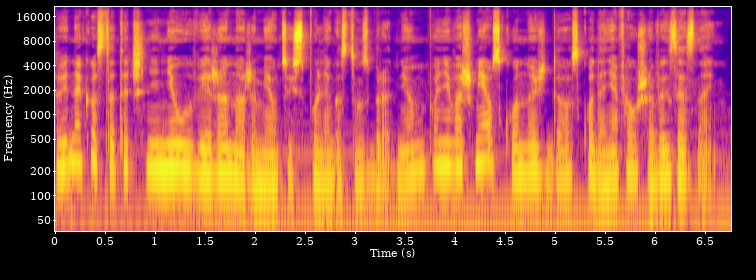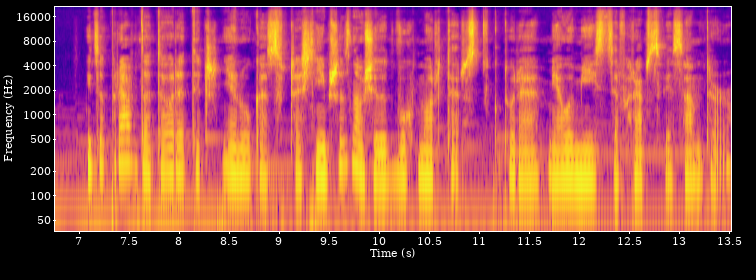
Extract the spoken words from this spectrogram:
to jednak ostatecznie nie uwierzono, że miał coś wspólnego z tą zbrodnią, ponieważ miał skłonność do składania fałszywych zeznań. I co prawda, teoretycznie Lucas wcześniej przyznał się do dwóch morderstw, które miały miejsce w hrabstwie Sumter.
